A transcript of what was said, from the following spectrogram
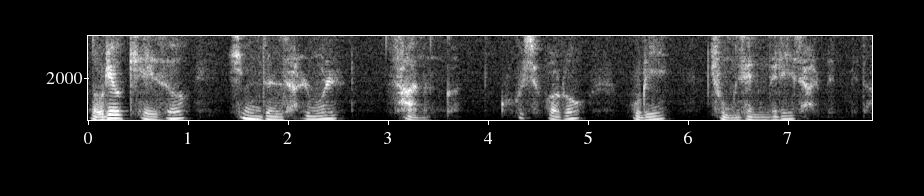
노력해서 힘든 삶을 사는 것. 그것이 바로 우리 중생들의 삶입니다.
